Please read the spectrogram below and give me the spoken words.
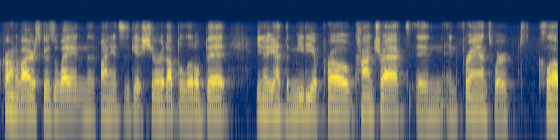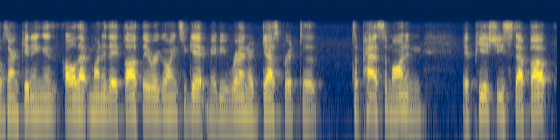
coronavirus goes away and the finances get shored up a little bit? You know, you had the Mediapro contract in, in France where clubs aren't getting all that money they thought they were going to get. Maybe Rennes are desperate to, to pass him on. And if PSG step up,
